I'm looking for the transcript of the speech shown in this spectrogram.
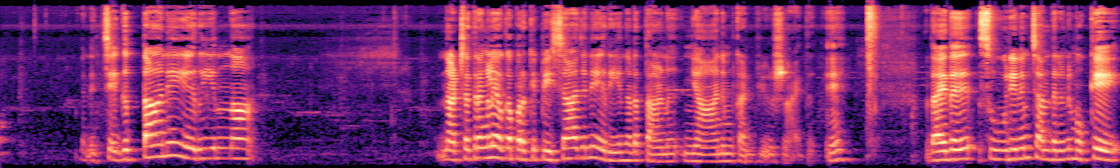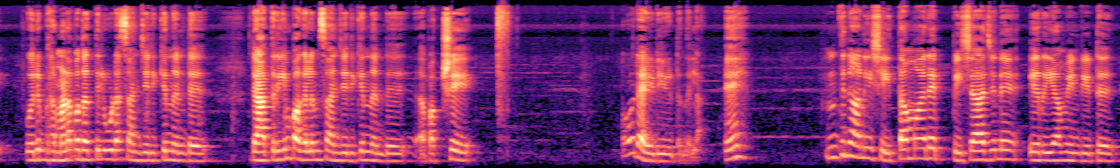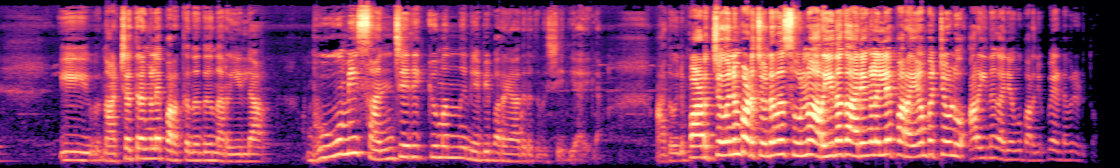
ചെകുത്താനെ എറിയുന്ന നക്ഷത്രങ്ങളെയൊക്കെ പറക്കി പിശാചനെ എറിയുന്നിടത്താണ് ഞാനും കൺഫ്യൂഷൻ ആയത്. ഏ? അതായത് സൂര്യനും ചന്ദ്രനും ഒക്കെ ഒരു ഭ്രമണപഥത്തിലൂടെ സഞ്ചരിക്കുന്നുണ്ട്. രാത്രിയും പകലും സഞ്ചരിക്കുന്നുണ്ട്. പക്ഷേ ഒരു ഐഡിയ കിട്ടുന്നില്ല. ഏ? എന്തിനാണ് ഈ ശൈത്താന്മാരെ പിശാചിനെ എറിയാൻ വേണ്ടിയിട്ട് ഈ നക്ഷത്രങ്ങളെ പറക്കുന്നത് എന്നറിയില്ല. ഭൂമി സഞ്ചരിക്കുമെന്ന് നബി പറയാതിരുന്നത് ശരിയായില്ല. അതൊരു പഠിച്ചവനും പഠിച്ചവന്റെ റസൂലിനും അറിയുന്ന കാര്യങ്ങളല്ലേ പറയാൻ പറ്റുള്ളൂ. അറിയുന്ന കാര്യം അങ്ങ് പറഞ്ഞു. വേണ്ടവരെടുത്തു.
